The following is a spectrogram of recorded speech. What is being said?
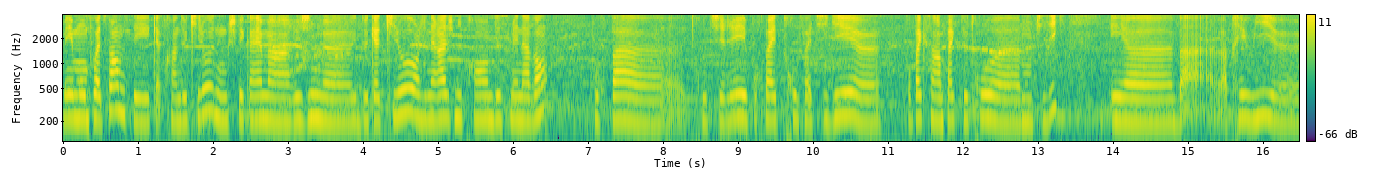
mais mon poids de forme, c'est 82 kg, donc je fais quand même un régime euh, de 4 kg. En général, je m'y prends deux semaines avant pour pas euh, trop tirer, et pour pas être trop fatigué, euh, pour pas que ça impacte trop euh, mon physique. Et euh, bah, après, oui, euh,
